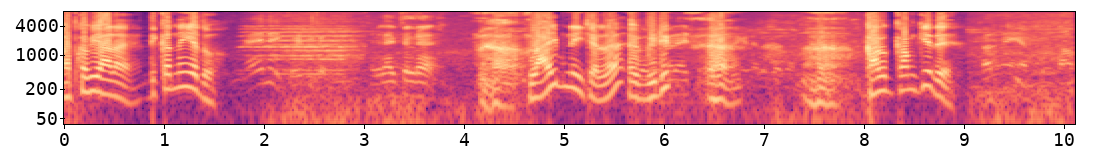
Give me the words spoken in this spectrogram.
आपका भी आ रहा है दिक्कत नहीं है तो लाइव चल रहा है। हाँ लाइव नहीं चल रहा है वीडियो हाँ हाँ। कल काम किए थे? कल नहीं है गाँव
